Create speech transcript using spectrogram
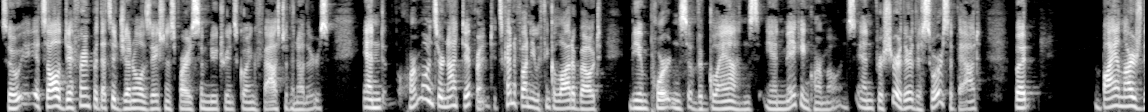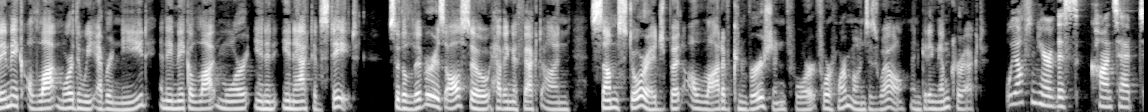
So it's all different, but that's a generalization as far as some nutrients going faster than others. And hormones are not different. It's kind of funny. We think a lot about the importance of the glands in making hormones. And for sure, they're the source of that. But by and large, they make a lot more than we ever need, and they make a lot more in an inactive state. So the liver is also having effect on some storage, but a lot of conversion for for hormones as well, and getting them correct. We often hear of this concept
